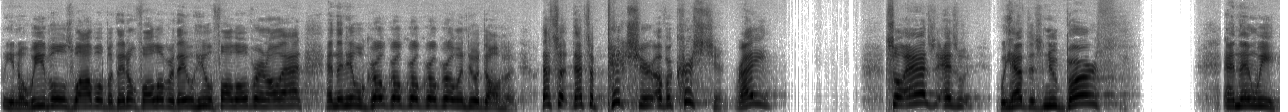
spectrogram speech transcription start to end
you know, weebles wobble, but they don't fall over. They, he will fall over and all that. And then he will grow, grow, grow, grow, grow into adulthood. That's a, that's a picture of a Christian, right? So as, as we have this new birth, and then we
